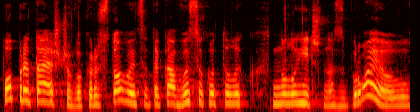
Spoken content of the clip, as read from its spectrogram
попри те, що використовується така високотехнологічна зброя у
